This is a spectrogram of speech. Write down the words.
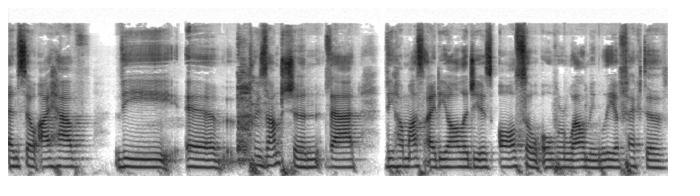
And so I have the uh, presumption that the Hamas ideology is also overwhelmingly effective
